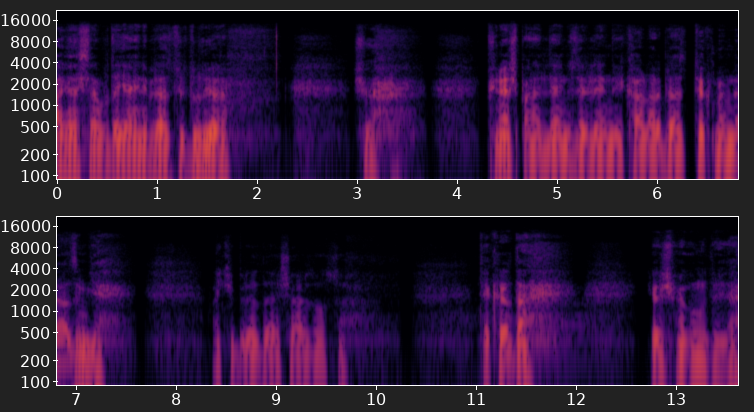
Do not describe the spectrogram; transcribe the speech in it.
Arkadaşlar burada yayını biraz durduruyorum. Şu güneş panellerinin üzerlerindeki karları biraz dökmem lazım ki akü biraz daha şarj olsun. Tekrardan görüşmek umuduyla.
